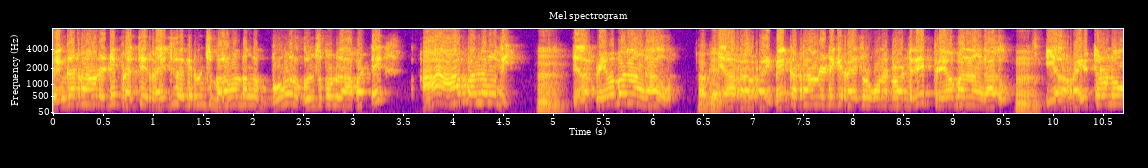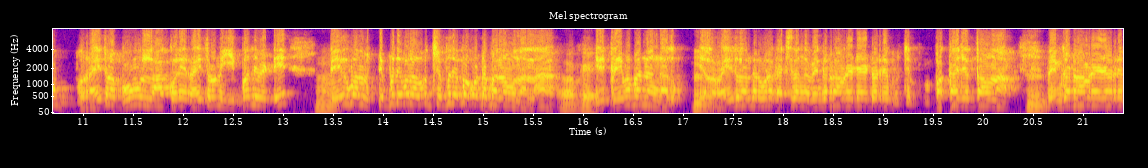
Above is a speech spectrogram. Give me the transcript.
వెంకటరామరెడ్డి ప్రతి రైతు దగ్గర నుంచి బలవంతంగా భూములు గుంజుకుండు కాబట్టి ఆ ఆ బంధం ఉంది. ఇలా ప్రేమ బంధం కాదు. వెంకటరామరెడ్డికి రైతులకు ఉన్నటువంటిది ప్రేమ బంధం కాదు. ఇలా రైతులను రైతుల భూములు లాక్కొని రైతులను ఇబ్బంది పెట్టి Hmm. పేగు బంధం చెప్పు దెబ్బ చెప్పు దెబ్బ కొట్టే బంధం ఉందన్న. ఇది ప్రేమ బంధం కాదు ఇలా రైతులందరూ కూడా ఖచ్చితంగా వెంకటరామరెడ్డి అంటే రేపు పక్కా చెప్తా ఉన్నా. వెంకటరామరెడ్డి అంటే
